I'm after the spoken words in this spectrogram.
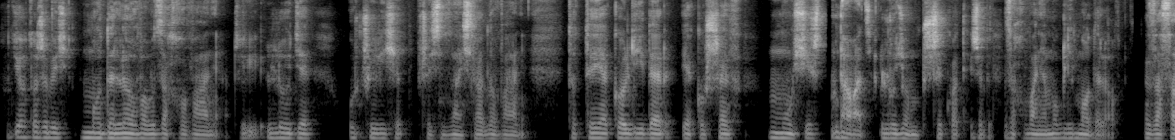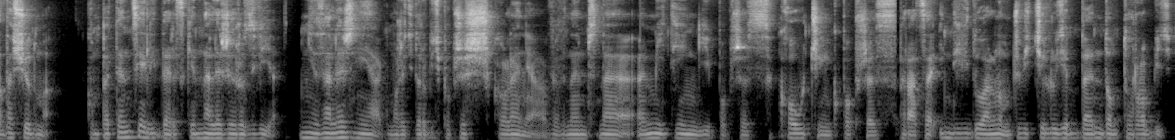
Chodzi o to, żebyś modelował zachowania, czyli ludzie uczyli się poprzez naśladowanie. To ty jako lider, jako szef musisz dawać ludziom przykład, żeby zachowania mogli modelować. Zasada siódma. Kompetencje liderskie należy rozwijać. Niezależnie jak, możecie to robić poprzez szkolenia, wewnętrzne meetingi, poprzez coaching, poprzez pracę indywidualną. Oczywiście ludzie będą to robić,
